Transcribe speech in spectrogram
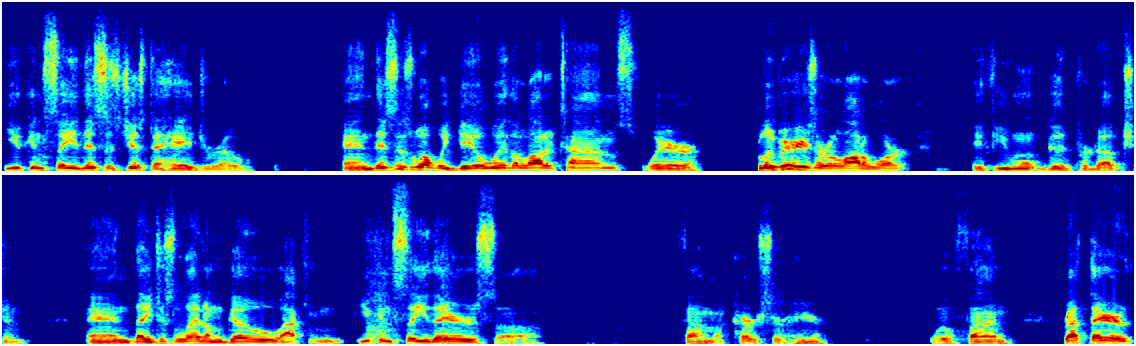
you can see this is just a hedgerow. And this is what we deal with a lot of times where blueberries are a lot of work if you want good production and they just let them go. I can, you can see there's, uh, find my cursor here. We'll find right there.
